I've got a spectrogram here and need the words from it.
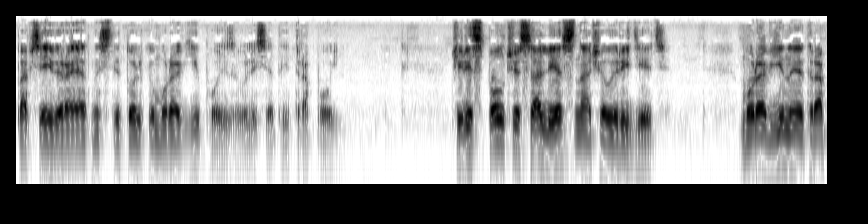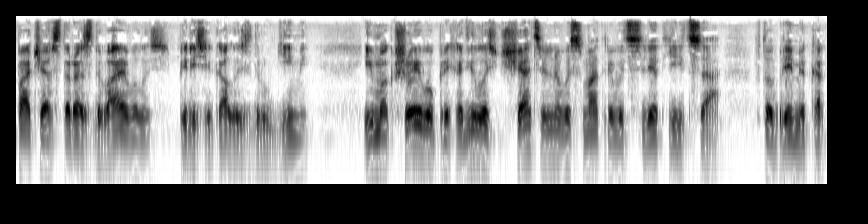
По всей вероятности, только муравьи пользовались этой тропой. Через полчаса лес начал редеть. Муравьиная тропа часто раздваивалась, пересекалась с другими, и Макшееву приходилось тщательно высматривать след яйца, то время как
